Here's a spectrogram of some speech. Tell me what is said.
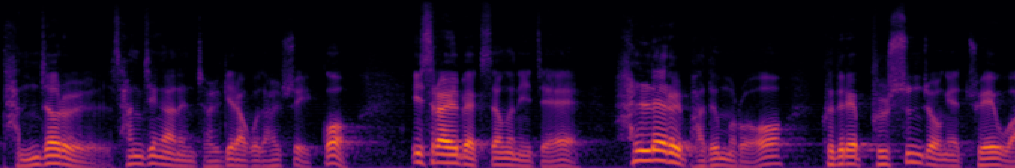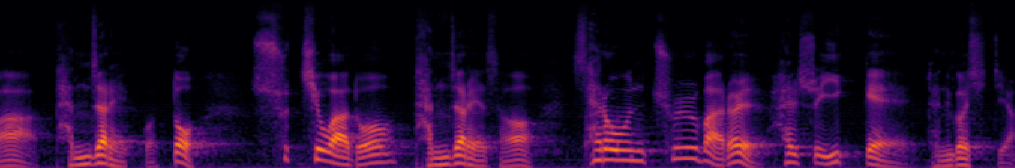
단절을 상징하는 절기라고도 할 수 있고 이스라엘 백성은 이제 할례를 받음으로 그들의 불순종의 죄와 단절했고 또 수치와도 단절해서 새로운 출발을 할 수 있게 된 것이지요.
